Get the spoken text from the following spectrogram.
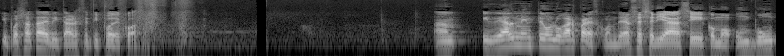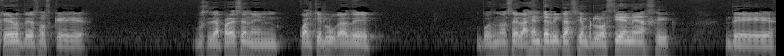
Y pues trata de evitar ese tipo de cosas. Idealmente un lugar para esconderse sería así como un búnker de esos que pues, aparecen en cualquier lugar de pues no sé, la gente rica siempre los tiene así de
